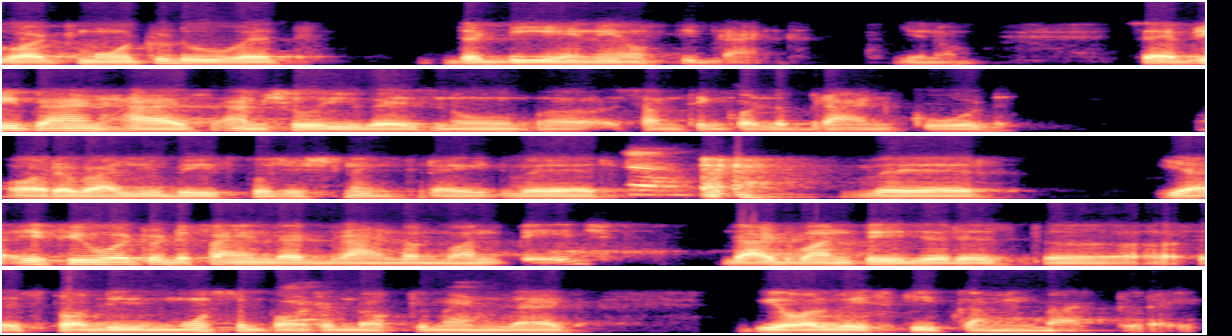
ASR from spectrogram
got more to do with the DNA of the brand, you know. So every brand has, I'm sure you guys know uh, something called a brand code or a value based positioning right where yeah. where yeah if you were to define that brand on one page that one pager is the is probably the most important document that we always keep coming back to right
